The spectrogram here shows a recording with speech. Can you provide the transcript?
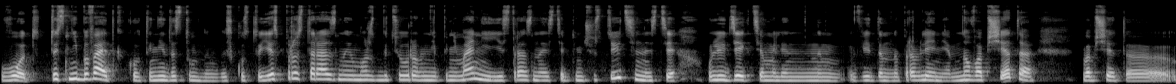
Вот. То есть не бывает какого-то недоступного искусства. Есть просто разные, может быть, уровни понимания, есть разная степень чувствительности у людей к тем или иным видам направлениям. Но вообще-то, вообще-то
